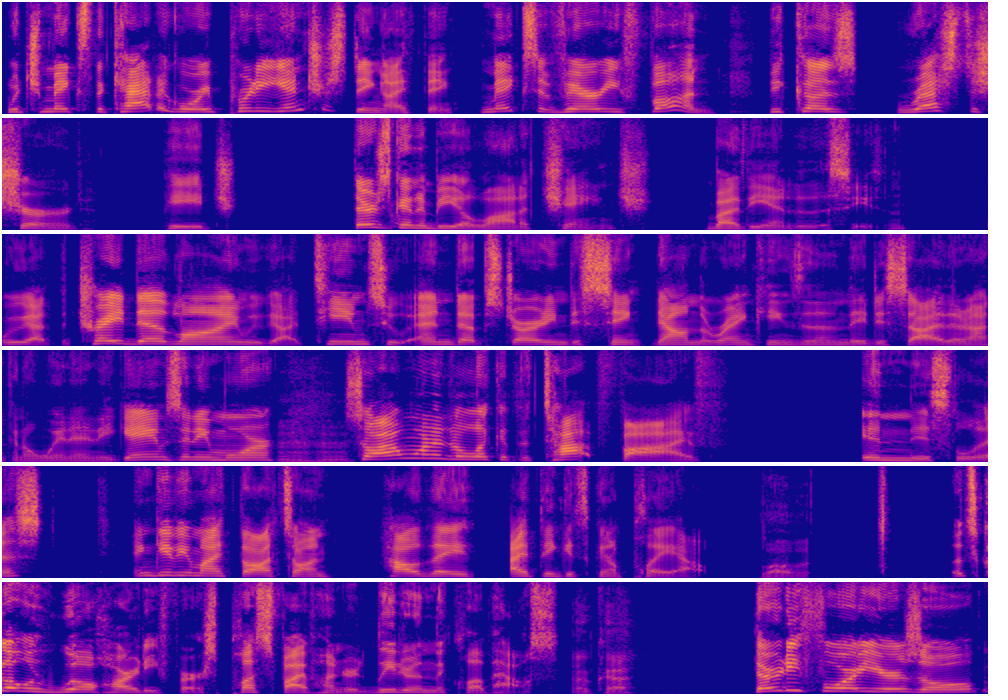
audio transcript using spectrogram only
which makes the category pretty interesting, I think. Makes it very fun because rest assured, Peach, there's going to be a lot of change by the end of the season. We got the trade deadline. We got teams who end up starting to sink down the rankings and then they decide they're not going to win any games anymore. Mm-hmm. So I wanted to look at the top five in this list and give you my thoughts on how they I think it's going to play out. Love it. Let's go with Will Hardy first, plus 500, leader in the clubhouse. Okay. 34 years old,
